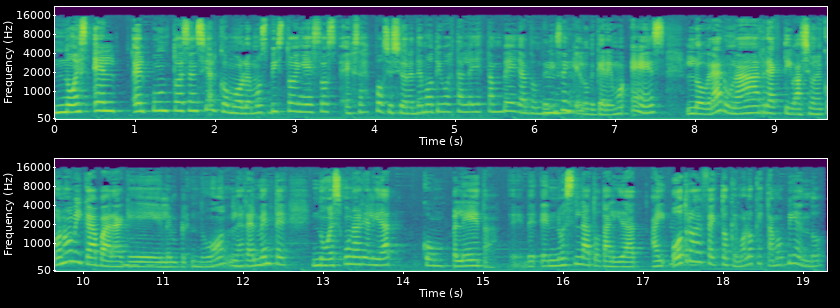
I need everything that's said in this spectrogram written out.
no es el, el, punto esencial como lo hemos visto en esos, esas exposiciones de motivo de estas leyes tan bellas donde dicen que lo que queremos es lograr una reactivación económica para que el no, realmente no es una realidad completa, eh, no es la totalidad. Hay otros efectos que somos los que estamos viendo,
